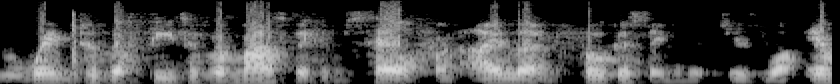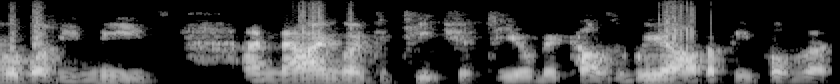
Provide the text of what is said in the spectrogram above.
went to the feet of the master himself and I learned focusing, which is what everybody needs. And now I'm going to teach it to you because we are the people that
